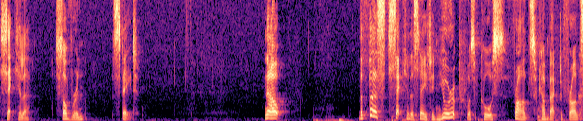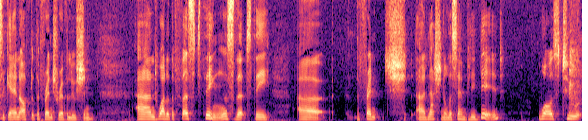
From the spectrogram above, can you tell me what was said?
secular sovereign state. Now, the first secular state in Europe was, of course, France. We come back to France again after the French Revolution. And one of the first things that the, uh, the French uh, National Assembly did was to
